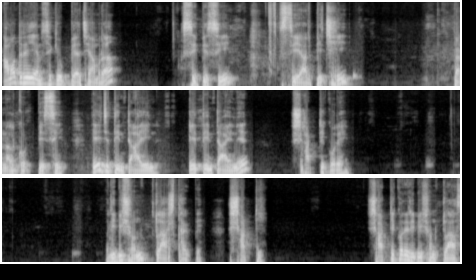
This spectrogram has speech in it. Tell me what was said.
আমাদের এই এমসিকিউ ব্যাচে আমরা CPC CrPC penal code PC এই যে তিনটা আইন এই তিনটা আইনের ষাটটি করে রিভিশন ক্লাস থাকবে ষাটটি ষাটটি করে রিভিশন ক্লাস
